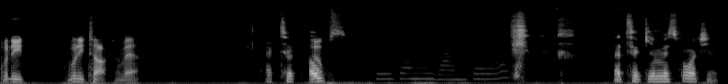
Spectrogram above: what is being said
What are you What are you talking about? I took. Oops. Is anyone there? I took your misfortune.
